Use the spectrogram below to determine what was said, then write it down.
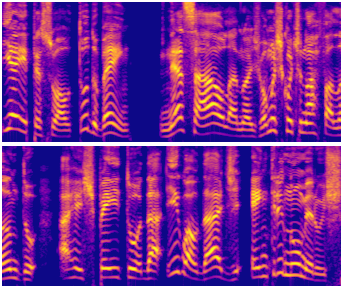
E aí, pessoal, tudo bem? Nessa aula, nós vamos continuar falando a respeito da igualdade entre números.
